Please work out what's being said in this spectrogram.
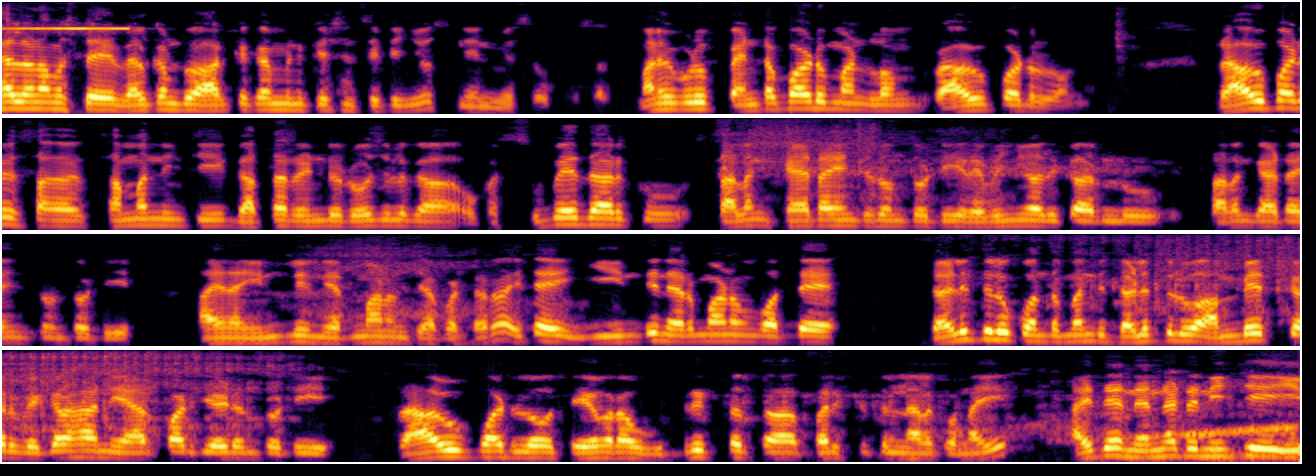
హలో నమస్తే. Welcome to RK communication city news. నేను మీ ప్రసాద్ మనం ఇప్పుడు పెంటపాడు మండలం రావుపాడులో ఉన్నాం. రావుపాడు సంబంధించి గత రెండు రోజులుగా ఒక సుబేదార్కు స్థలం కేటాయించడం తోటి రెవెన్యూ అధికారులు స్థలం కేటాయించడం తోటి ఆయన ఇంటి నిర్మాణం చేపట్టారు. అయితే ఈ ఇంటి నిర్మాణం వద్దే దళితులు కొంతమంది దళితులు అంబేద్కర్ విగ్రహాన్ని ఏర్పాటు చేయడం తోటి రావుపాడులో తీవ్ర ఉద్రిక్తత పరిస్థితులు నెలకొన్నాయి. అయితే నిన్నటి నుంచి ఈ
